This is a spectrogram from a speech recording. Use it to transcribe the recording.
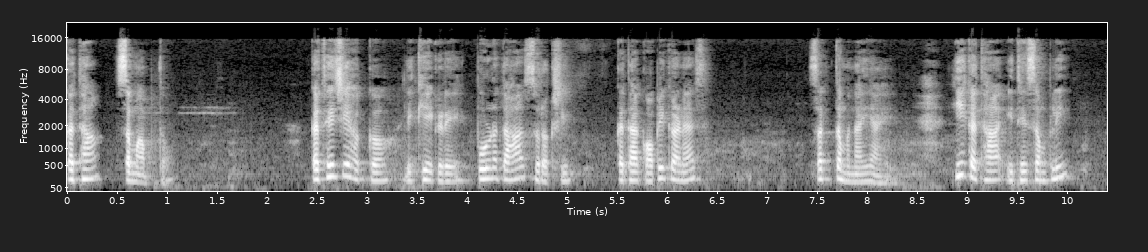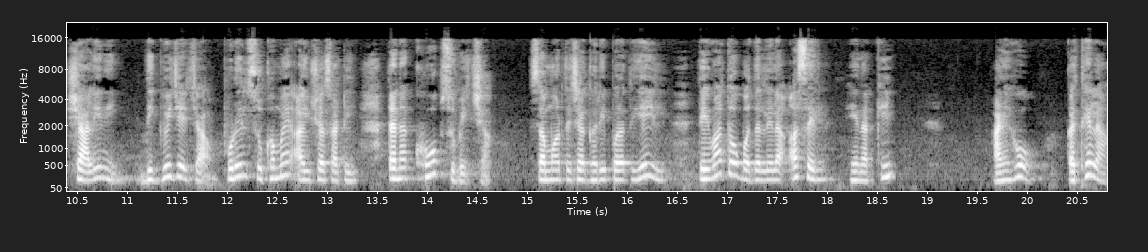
कथा समाप्त. कथेचे हक्क लिखीकडे पूर्णतः सुरक्षित. कथा कॉपी करण्यास सक्त मनाई आहे. ही कथा इथे संपली. शालिनी दिग्विजयच्या पुढील सुखमय आयुष्यासाठी त्यांना खूप शुभेच्छा. समोर त्याच्या घरी परत येईल तेव्हा तो बदललेला असेल हे नक्की. आणि हो कथेला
